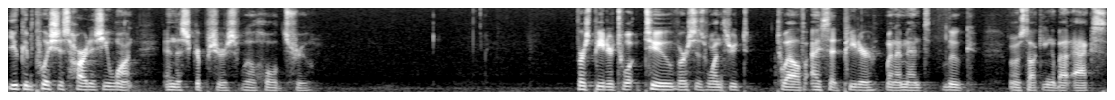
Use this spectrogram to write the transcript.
you can push as hard as you want, and the scriptures will hold true. 1 Peter 2, verses 1 through 12. I said Peter when I meant Luke when I was talking about Acts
